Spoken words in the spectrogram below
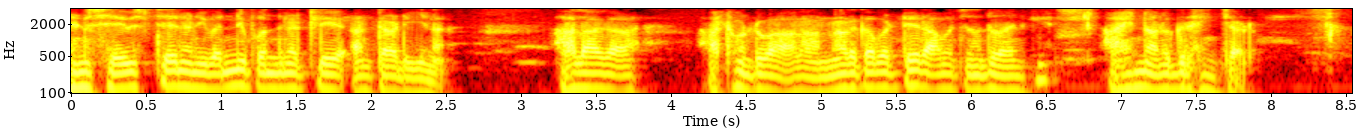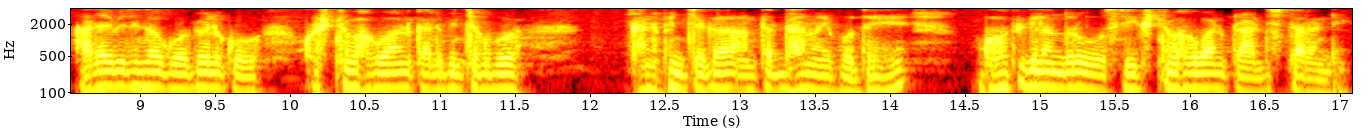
నేను సేవిస్తే నేను ఇవన్నీ పొందినట్లే అంటాడు ఈయన. అలాగా అటువంటి అలా అన్నాడు కాబట్టి రామచంద్రుడు ఆయనకి ఆయన్ని అనుగ్రహించాడు. అదేవిధంగా గోపికలకు కృష్ణ భగవాన్ కనిపించకపో కనిపించగా అంతర్ధానం అయిపోతే గోపికలందరూ శ్రీకృష్ణ భగవాన్ ప్రార్థిస్తారండి.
